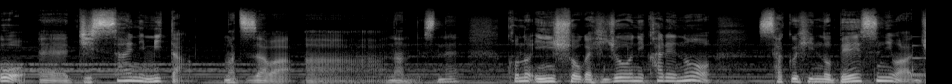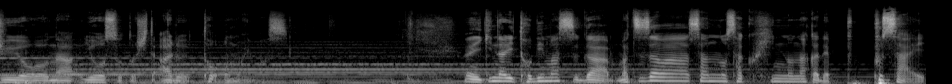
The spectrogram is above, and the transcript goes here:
を、えー、実際に見た松沢なんですね。この印象が非常に彼の作品のベースには重要な要素としてあると思います。いきなり飛びますが松沢さんの作品の中でプサイ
